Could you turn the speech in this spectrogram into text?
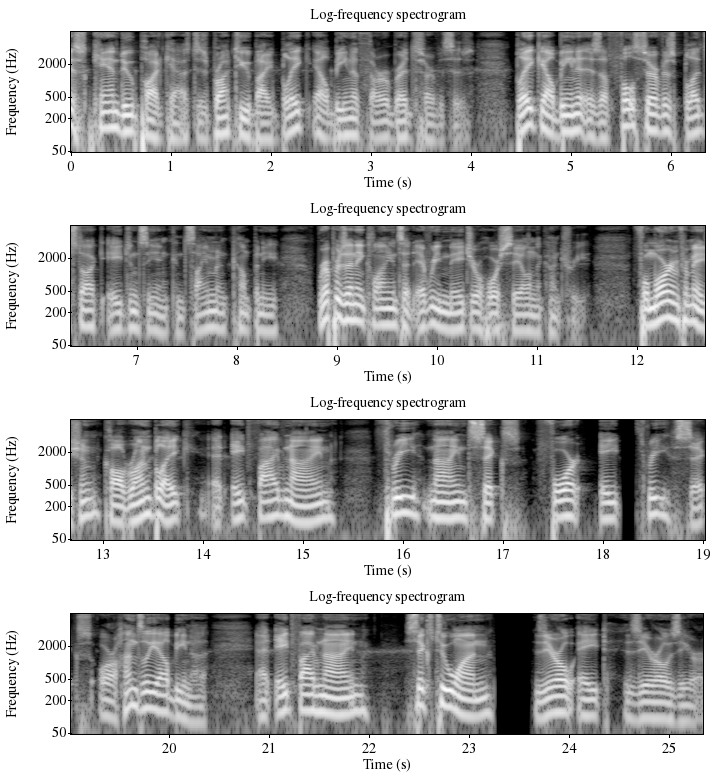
This Can Do podcast is brought to you by Blake Albina Thoroughbred Services. Blake Albina is a full service bloodstock agency and consignment company representing clients at every major horse sale in the country. For more information, call Ron Blake at 859 396 4836 or Hunsley Albina at 859 621 0800.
